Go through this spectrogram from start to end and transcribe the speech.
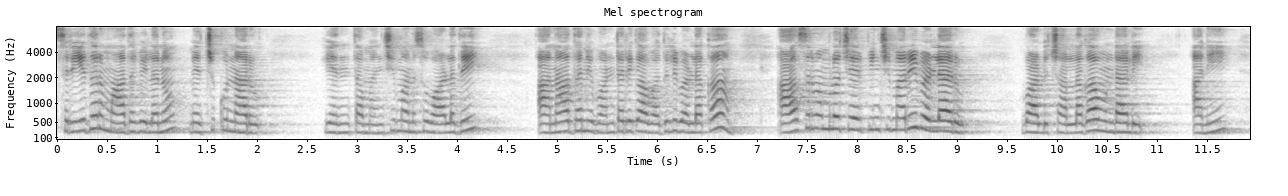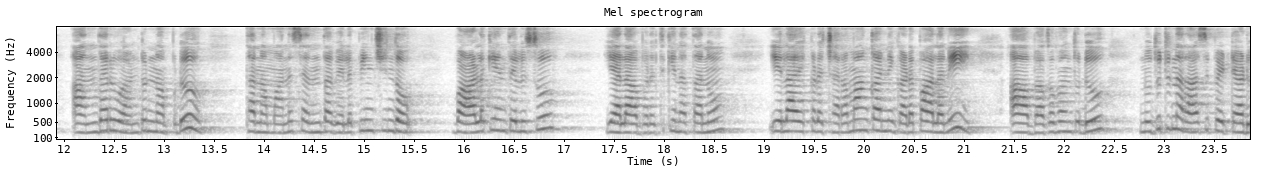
శ్రీధర్ మాధవిలను మెచ్చుకున్నారు. ఎంత మంచి మనసు వాళ్ళది. అనాథని ఒంటరిగా వదిలి వెళ్ళక ఆశ్రమంలో చేర్పించి మరీ వెళ్ళారు. వాళ్ళు చల్లగా ఉండాలి అని అందరూ అంటున్నప్పుడు తన మనసు ఎంత విలపించిందో వాళ్ళకేం తెలుసు? ఎలా బ్రతికిన తను? ఇలా ఇక్కడ చరమాంకాన్ని గడపాలని ఆ భగవంతుడు నుదుటిన రాసి పెట్టాడు.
